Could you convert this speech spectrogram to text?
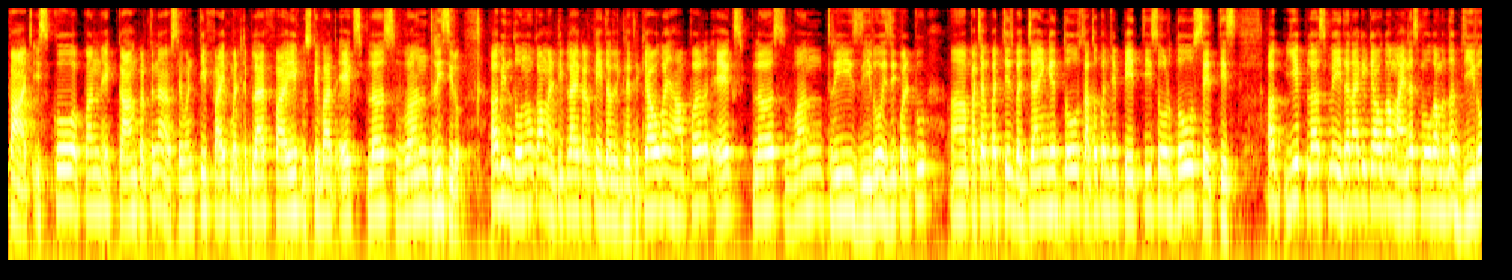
पाँच, इसको अपन एक काम करते ना, सेवेंटी फाइव मल्टीप्लाई फाइव उसके बाद x plus one three zero अब इन दोनों का मल्टीप्लाई करके इधर लिख लेते क्या होगा यहाँ पर? X plus one three zero is equal to पचम पच्चीस बच जाएँगे दो, सातों पंजे पैंतीस और दो, सैंतीस। अब ये प्लस में इधर आके क्या होगा? माइनस में होगा मतलब ज़ीरो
